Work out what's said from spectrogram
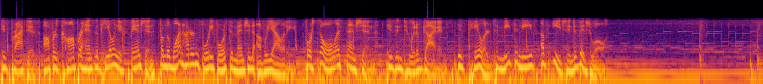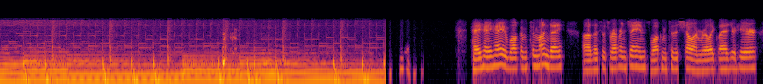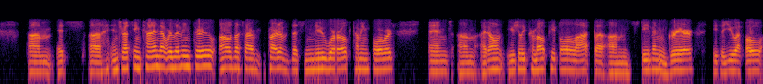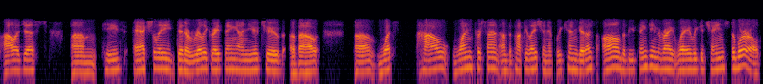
His practice offers comprehensive healing expansion from the 144th dimension of reality for soul ascension. His intuitive guidance is tailored to meet the needs of each individual. Hey, hey, hey, welcome to Monday. Uh, this is Reverend James. Welcome to the show. I'm really glad you're here. Um, it's an interesting time that we're living through. All of us are part of this new world coming forward. And um, I don't usually promote people a lot, but um, Steven Greer, he's a UFOologist. Um, he's actually did a really great thing on YouTube about uh, what's how 1% of the population, if we can get us all to be thinking the right way, we could change the world.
